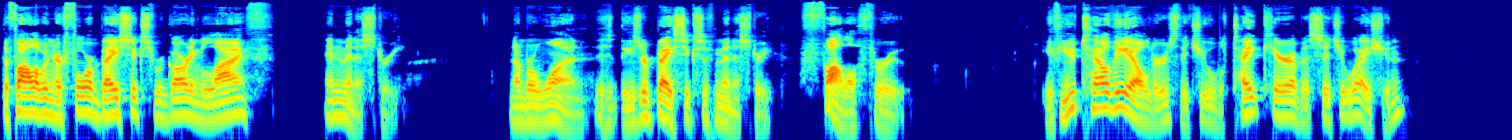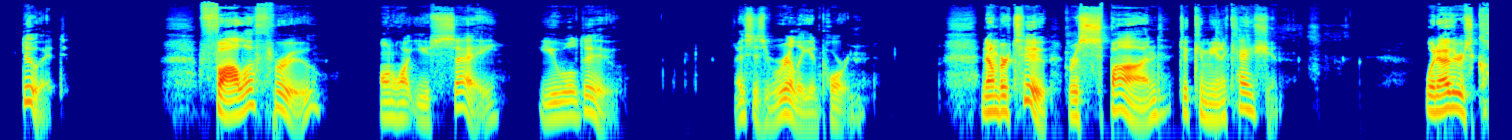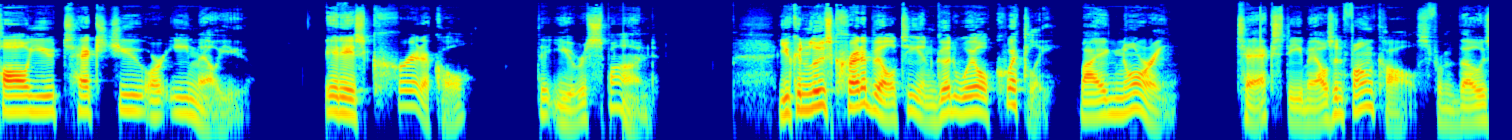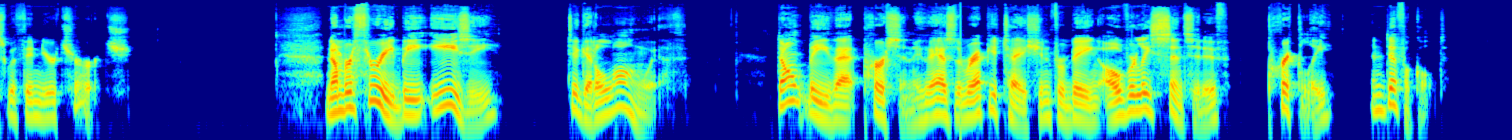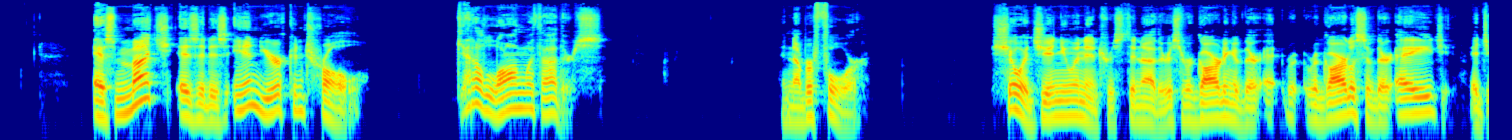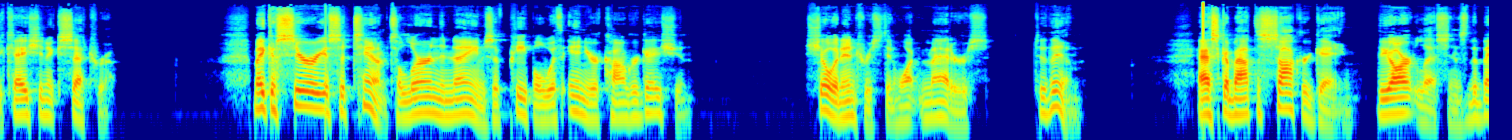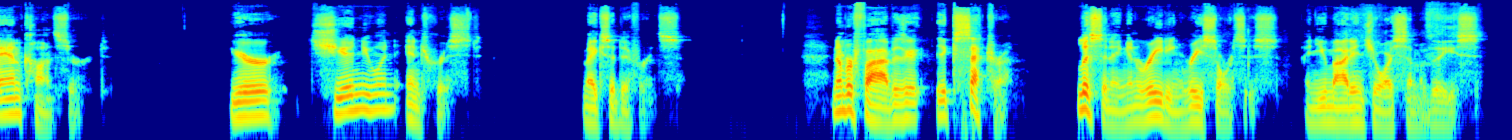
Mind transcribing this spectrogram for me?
The following are four basics regarding life and ministry. Number one, these are basics of ministry follow through. If you tell the elders that you will take care of a situation, do it. Follow through on what you say you will do. This is really important. Number two, respond to communication. When others call you, text you, or email you, it is critical that you respond. You can lose credibility and goodwill quickly by ignoring text, emails, and phone calls from those within your church. Number three, be easy to get along with. Don't be that person who has the reputation for being overly sensitive, prickly, and difficult. As much as it is in your control, get along with others. And number four, show a genuine interest in others regarding of their, eh, regardless of their age, education, etc. Make a serious attempt to learn the names of people within your congregation. Show an interest in what matters to them. Ask about the soccer game the art lessons, the band concert. Your genuine interest makes a difference. Number five is etc. Listening and reading resources, and you might enjoy some of these.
